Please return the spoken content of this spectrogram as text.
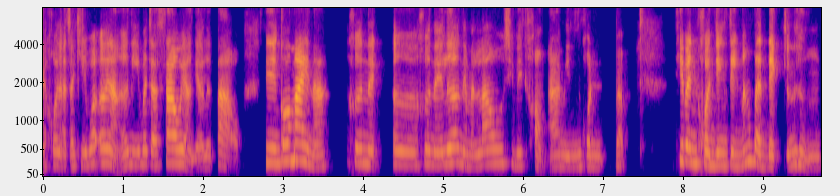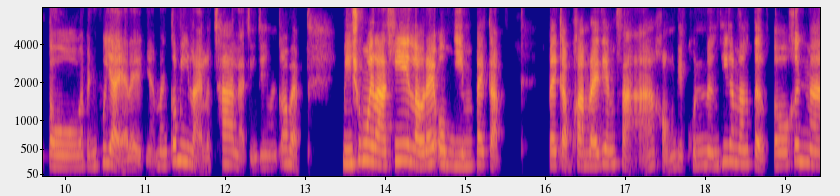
าย ๆ คนอาจจะคิดว่าเออหนังเรื่องนี้มันจะเศร้าอย่างเดียวหรือเปล่า จริงๆก็ไม่นะคือในเออคือในเรื่องเนี่ยมันเล่าชีวิตของอามินคนแบบ ที่เป็นคนจริง ๆ ตั้งแต่เด็กจนถึงโตมาเป็นผู้ใหญ่อะไรอย่างเงี้ยมันก็มีหลายรสชาติแหละจริง ๆ มันก็แบบมีช่วงเวลาที่เราได้อมยิ้มไปกับไปกับความไร้เดียงสาของเด็กคนหนึ่งที่กำลังเติบโตขึ้นมา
